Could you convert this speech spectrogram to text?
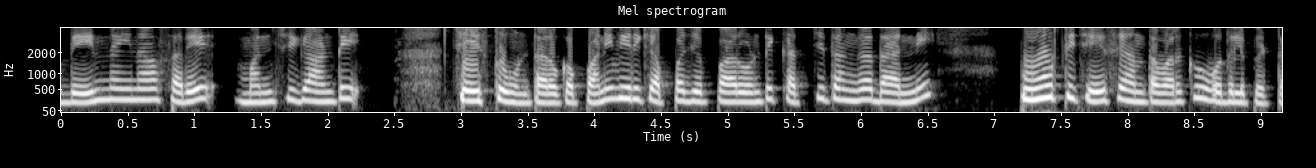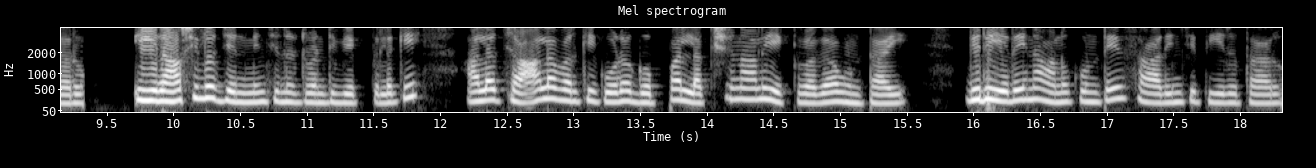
దేన్నైనా సరే మంచిగా అంటే చేస్తూ ఉంటారు. ఒక పని వీరికి అప్పజెప్పారు అంటే ఖచ్చితంగా దాన్ని పూర్తి చేసేంత వరకు వదిలిపెట్టారు. ఈ రాశిలో జన్మించినటువంటి వ్యక్తులకి అలా చాలా వరకు కూడా గొప్ప లక్షణాలు ఎక్కువగా ఉంటాయి. వీరు ఏదైనా అనుకుంటే సాధించి తీరుతారు.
